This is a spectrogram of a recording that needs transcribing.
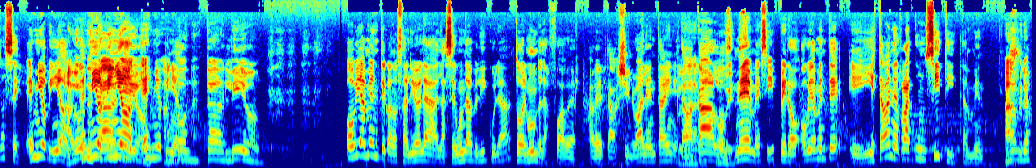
no sé, es mi opinión. ¿A dónde Es mi está opinión, Leon? es mi ¿A opinión. dónde está Leon? Obviamente, cuando salió la, la segunda película, todo el mundo la fue a ver. A ver, estaba Jill Valentine, estaba Carlos, obvio. Nemesis, pero obviamente. eh, y estaban en Raccoon City también. Ah, mira.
